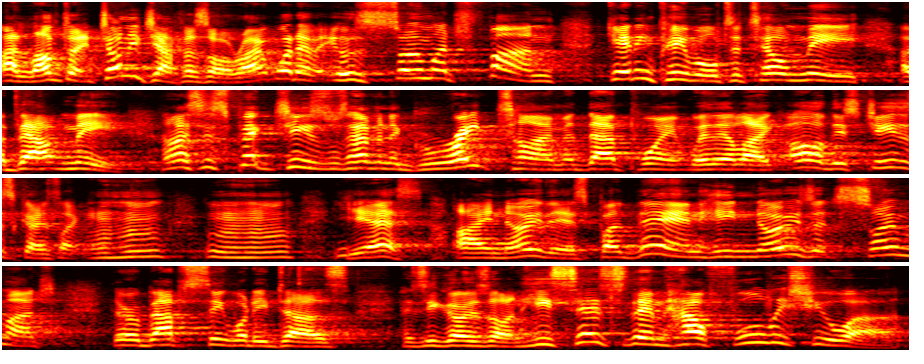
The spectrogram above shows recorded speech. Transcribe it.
I love Donnie. Donnie Jaffa's all right, whatever. It was so much fun getting people to tell me about me. And I suspect Jesus was having a great time at that point where they're like, oh, this Jesus guy is like, mm-hmm, mm-hmm, yes, I know this. But then he knows it so much, they're about to see what he does as he goes on. He says to them, how foolish you are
